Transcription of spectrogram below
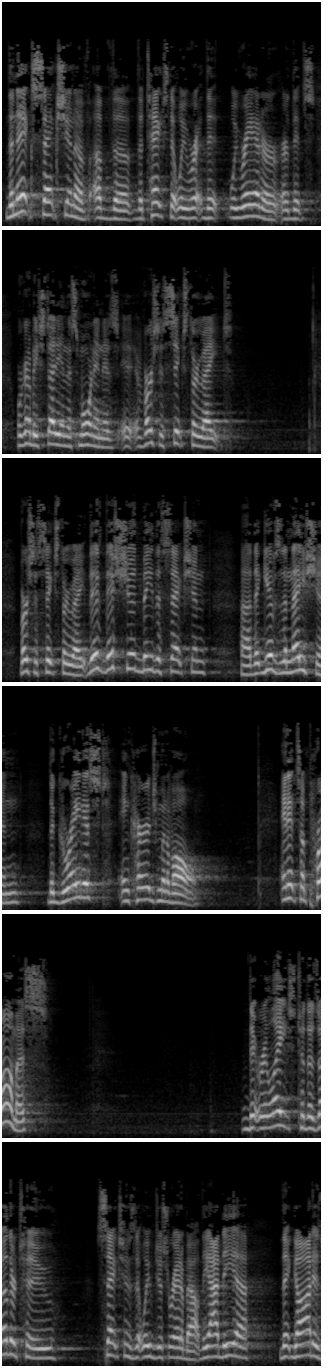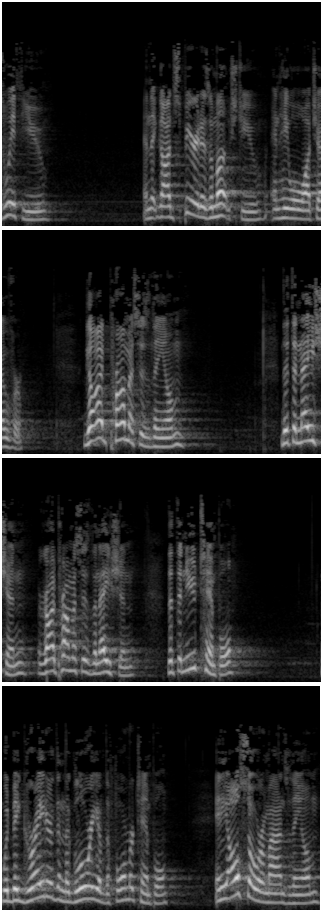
The next section of, of the, the text that we, re, that we read or, or that's we're going to be studying this morning is uh, verses 6 through 8. Verses 6 through 8. This, this should be the section uh, that gives the nation the greatest encouragement of all. And it's a promise that relates to those other two sections that we've just read about. The idea that God is with you and that God's Spirit is amongst you and He will watch over. God promises them that the nation, or God promises the nation, that the new temple would be greater than the glory of the former temple. And he also reminds them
